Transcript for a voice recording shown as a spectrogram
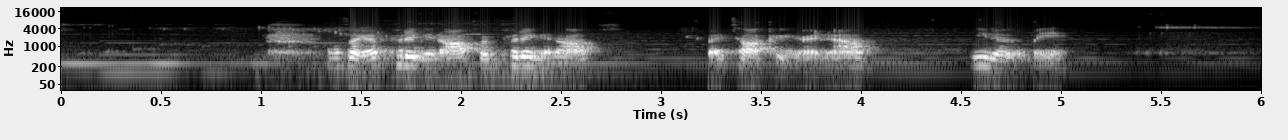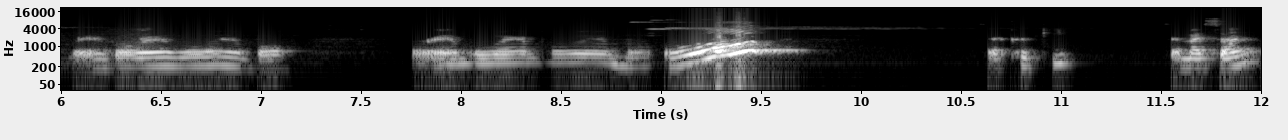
I was like, I'm putting it off. I'm putting it off by talking right now. You know me. Ramble, ramble, ramble. Ramble, ramble, ramble. Oh! Is that Cookie? Is that my son?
